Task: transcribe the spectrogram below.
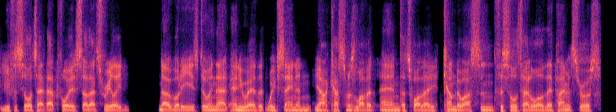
you facilitate that for you. So that's really nobody is doing that anywhere that we've seen. And you know, our customers love it. And that's why they come to us and facilitate a lot of their payments through us.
